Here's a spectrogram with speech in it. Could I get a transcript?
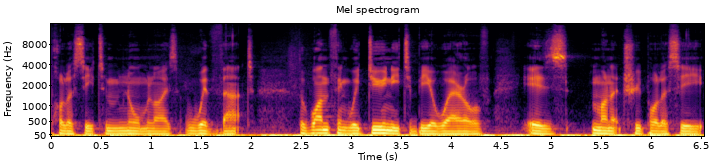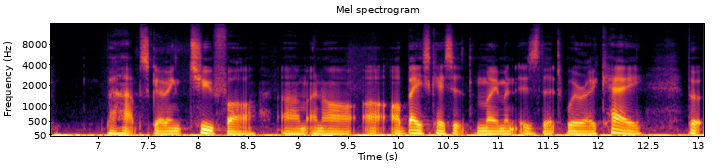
policy to normalize with that. The one thing we do need to be aware of is monetary policy perhaps going too far. Um, and our, our, our base case at the moment is that we're okay. But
